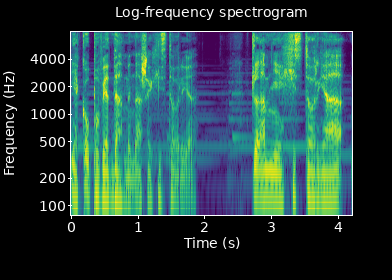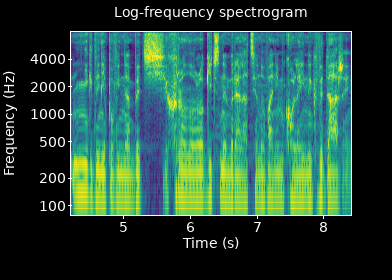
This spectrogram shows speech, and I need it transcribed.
jak opowiadamy nasze historie. Dla mnie historia nigdy nie powinna być chronologicznym relacjonowaniem kolejnych wydarzeń.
